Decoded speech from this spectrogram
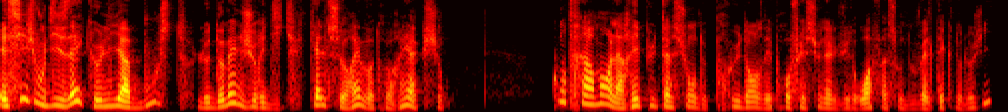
Et si je vous disais que l'IA booste le domaine juridique, quelle serait votre réaction? Contrairement à la réputation de prudence des professionnels du droit face aux nouvelles technologies,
